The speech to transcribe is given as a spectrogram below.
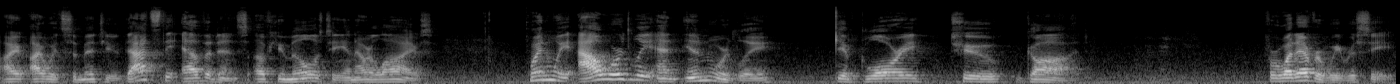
I, I would submit to you. That's the evidence of humility in our lives. When we outwardly and inwardly give glory to God for whatever we receive,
